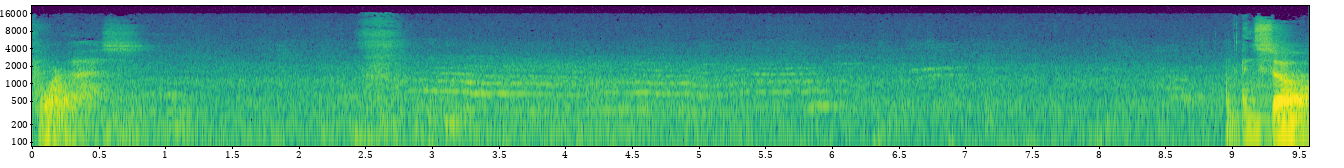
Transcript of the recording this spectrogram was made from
for us. And so,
